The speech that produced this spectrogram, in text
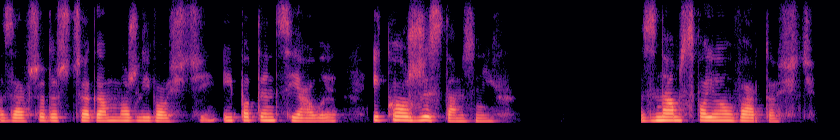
Zawsze dostrzegam możliwości i potencjały i korzystam z nich. Znam swoją wartość.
